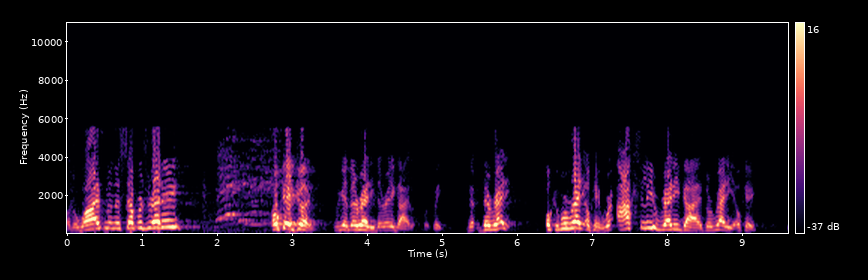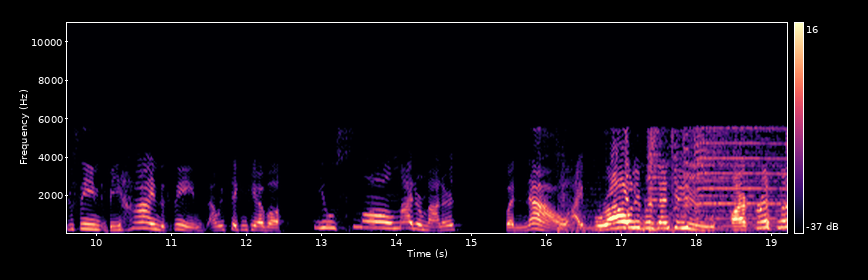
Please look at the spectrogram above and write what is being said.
Are the wise men and shepherds ready? Ready? Okay, good. Okay, they're ready. They're ready, guys. Wait. They're, they're ready. Okay, we're ready. Okay, we're actually ready, guys. We're ready. Okay. You've seen behind the scenes, and we've taken care of a few small minor matters. But now, I proudly present to you our Christmas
